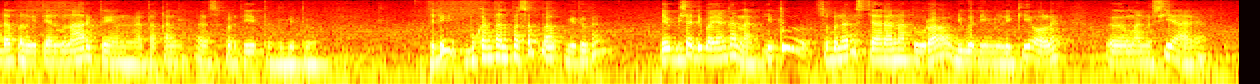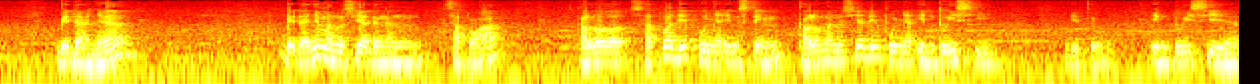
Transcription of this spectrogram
ada penelitian menarik tuh yang mengatakan uh, seperti itu begitu jadi bukan tanpa sebab gitu kan? Ya bisa dibayangkan lah. Itu sebenarnya secara natural juga dimiliki oleh uh, manusia ya. Bedanya bedanya manusia dengan satwa kalau satwa dia punya insting kalau manusia dia punya intuisi gitu. Intuisi ya.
